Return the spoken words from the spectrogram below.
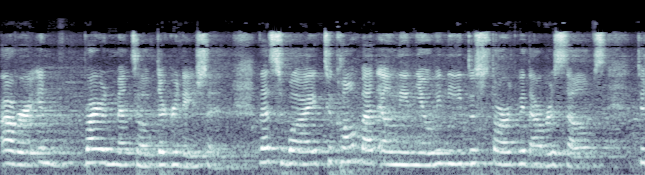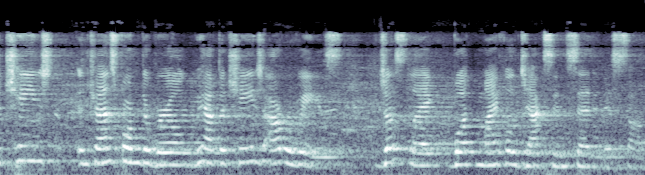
our environmental degradation. That's why to combat El Nino, we need to start with ourselves. To change and transform the world, we have to change our ways, just like what Michael Jackson said in his song.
